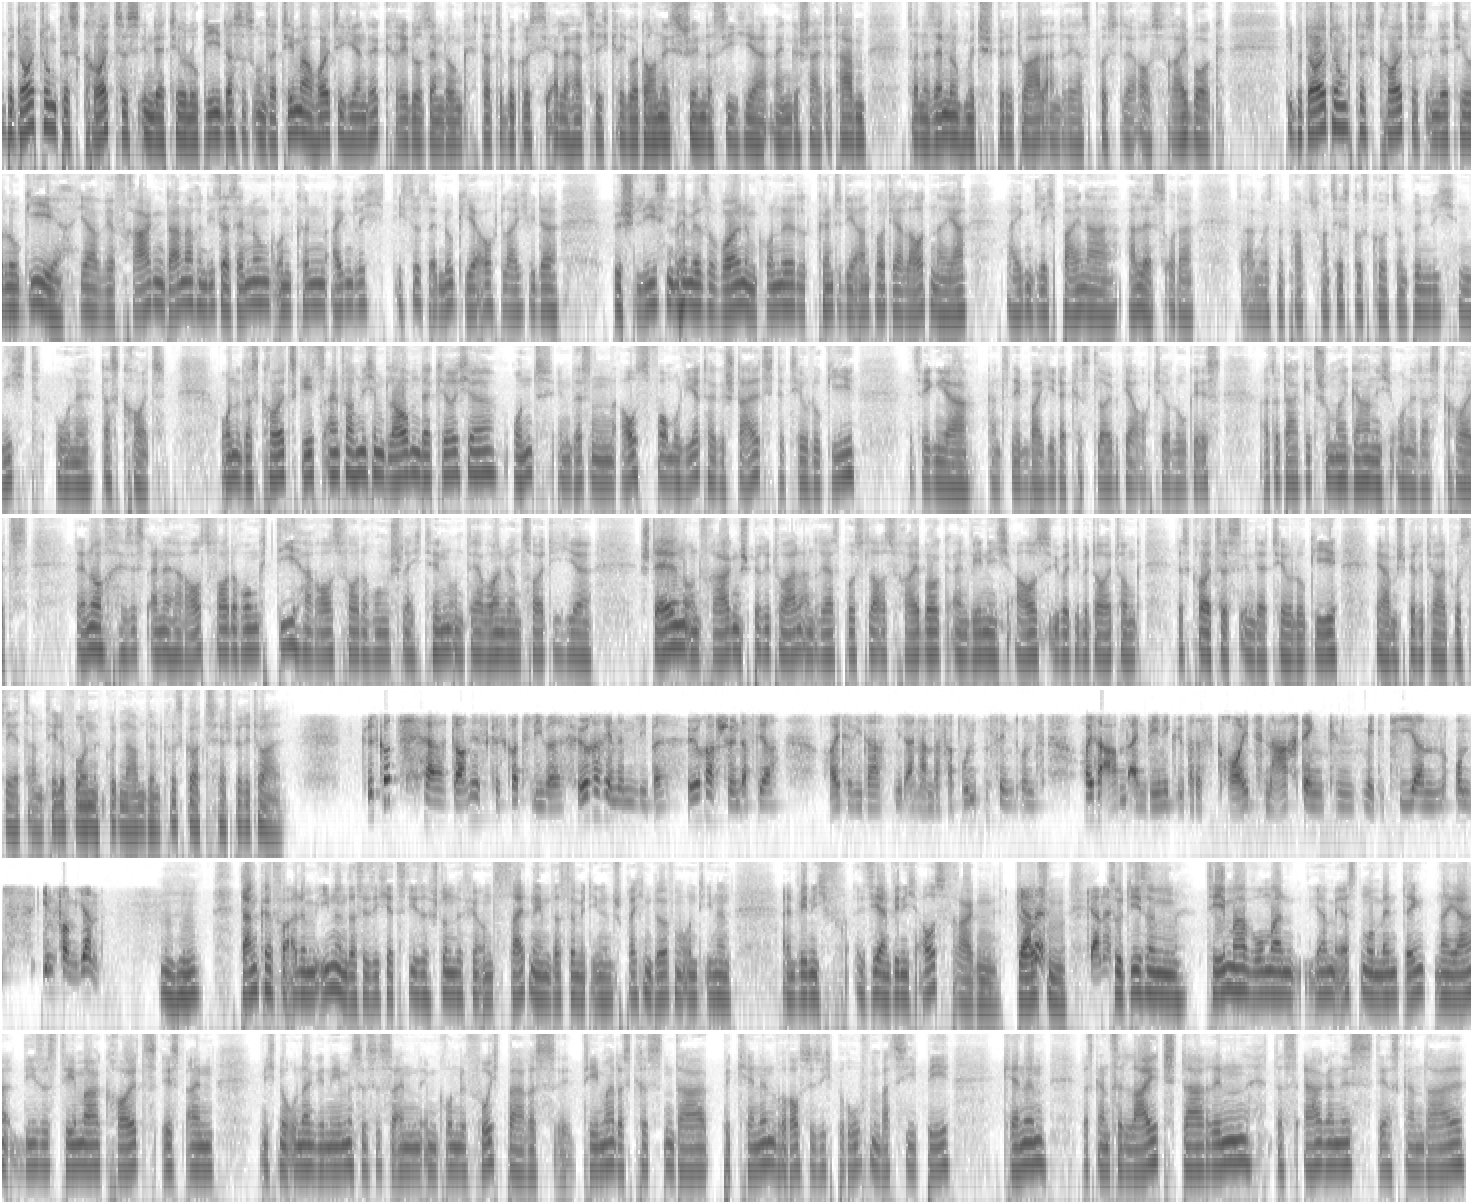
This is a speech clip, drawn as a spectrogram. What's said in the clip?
Die Bedeutung des Kreuzes in der Theologie, das ist unser Thema heute hier in der Credo-Sendung. Dazu begrüßt Sie alle herzlich Gregor Dornis. Schön, dass Sie hier eingeschaltet haben zu einer Sendung mit Spiritual Andreas Brüstle aus Freiburg. Die Bedeutung des Kreuzes in der Theologie. Ja, wir fragen danach in dieser Sendung und können eigentlich diese Sendung hier auch gleich wieder beschließen, wenn wir so wollen. Im Grunde könnte die Antwort ja lauten, na ja, eigentlich beinahe alles oder sagen wir es mit Papst Franziskus kurz und bündig, nicht ohne das Kreuz. Ohne das Kreuz geht's einfach nicht im Glauben der Kirche und in dessen ausformulierter Gestalt der Theologie, deswegen ja ganz nebenbei jeder Christgläubige auch Theologe ist. Also da geht's schon mal gar nicht ohne das Kreuz. Dennoch, es ist eine Herausforderung, die Herausforderung schlechthin und der wollen wir uns heute hier stellen und fragen Spiritual Andreas Brüssler aus Freiburg ein wenig aus über die Bedeutung des Kreuzes in der Theologie. Wir haben Spiritual Brüssler jetzt am Telefon. Guten Abend und grüß Gott, Herr Spiritual. Grüß Gott, Herr Dornis, grüß Gott, liebe Hörerinnen, liebe Hörer. Schön, dass wir heute wieder miteinander verbunden sind und heute Abend ein wenig über das Kreuz nachdenken, meditieren, uns informieren. Mhm. Danke vor allem Ihnen, dass Sie sich jetzt diese Stunde für uns Zeit nehmen, dass wir mit Ihnen sprechen dürfen und Ihnen ein wenig, Sie ein wenig ausfragen dürfen gerne, gerne. zu diesem Thema, wo man ja im ersten Moment denkt, na ja, dieses Thema Kreuz ist ein nicht nur unangenehmes, es ist ein im Grunde furchtbares äh, Thema, das Christen da bekennen, worauf sie sich berufen, was sie bekennen, das ganze Leid darin, das Ärgernis, der Skandal.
